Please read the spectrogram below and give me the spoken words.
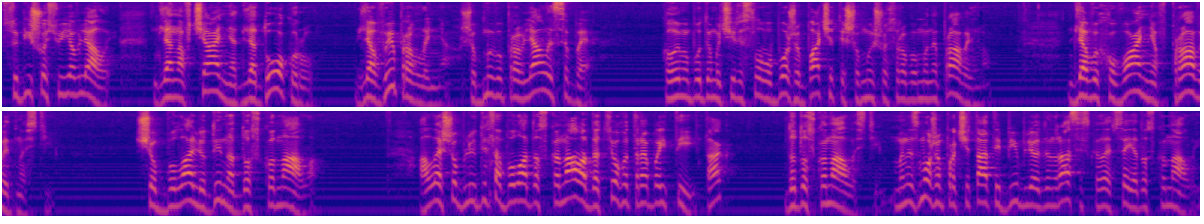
собі щось уявляли. Для навчання, для докору, для виправлення, щоб ми виправляли себе, коли ми будемо через Слово Боже бачити, що ми щось робимо неправильно. Для виховання в праведності, щоб була людина досконала. Але щоб людина була досконала, до цього треба йти, так? До досконалості. Ми не зможемо прочитати Біблію один раз і сказати, все, я досконалий.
